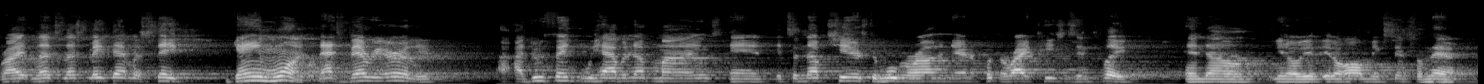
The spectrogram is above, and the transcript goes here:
right? Let's let's make that mistake. Game one, that's very early. I, I do think we have enough minds, and it's enough cheers to move around in there to put the right pieces in play, and um, you know it, it'll all make sense from there.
